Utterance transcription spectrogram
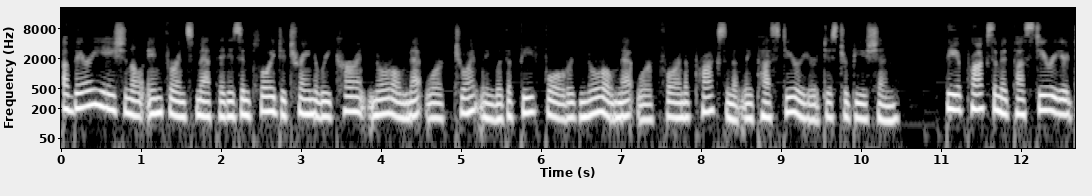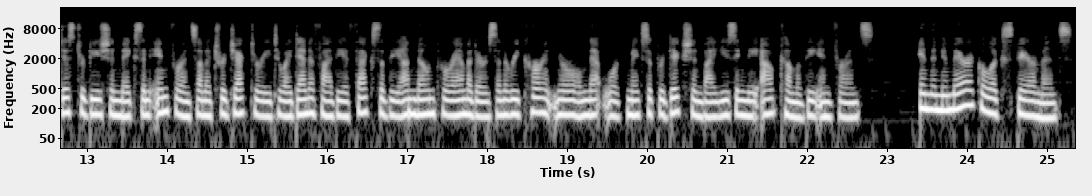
A variational inference method is employed to train a recurrent neural network jointly with a feed forward neural network for an approximately posterior distribution. The approximate posterior distribution makes an inference on a trajectory to identify the effects of the unknown parameters, and a recurrent neural network makes a prediction by using the outcome of the inference. In the numerical experiments,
